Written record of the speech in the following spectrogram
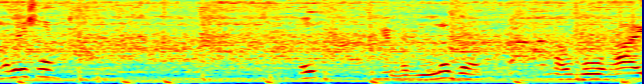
Ano siya? Ay, naglag ah. Ang buhay.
